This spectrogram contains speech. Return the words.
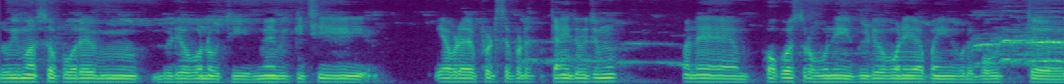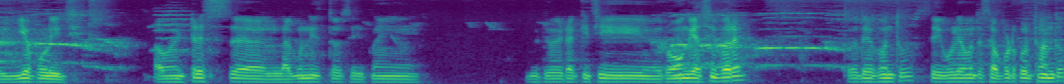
ଦୁଇ ମାସ ପରେ ଭିଡ଼ିଓ ବନାଉଛି ମେ ବି କିଛି ଇଆଡ଼େ ଏପଟ ସେପଟ ଚାହିଁ ଦେଉଛି ମୁଁ ମାନେ ଫୋକସ୍ ରହୁନି ଭିଡ଼ିଓ ବନେଇବା ପାଇଁ ଗୋଟେ ବହୁତ ଇଏ ପଡ଼େଇଛି ଆଉ ଇଣ୍ଟରେଷ୍ଟ ଲାଗୁନି ତ ସେଇପାଇଁ ভিডিওটা কিছু রং আসিপারে তো দেখুন সেইভাবে মতো সপোর্ট করে থাকতো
